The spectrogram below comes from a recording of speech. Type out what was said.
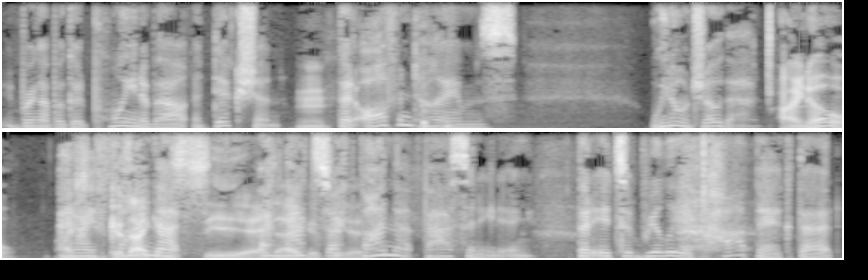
bring up a good point about addiction. Mm. That oftentimes we don't show that. I know. And I, because find I can that, see it. And I can that's, see I it. find that fascinating. That it's really a topic that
